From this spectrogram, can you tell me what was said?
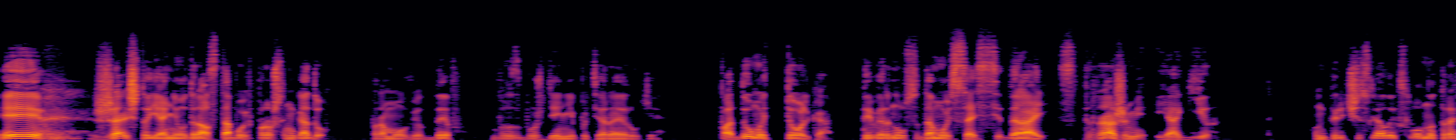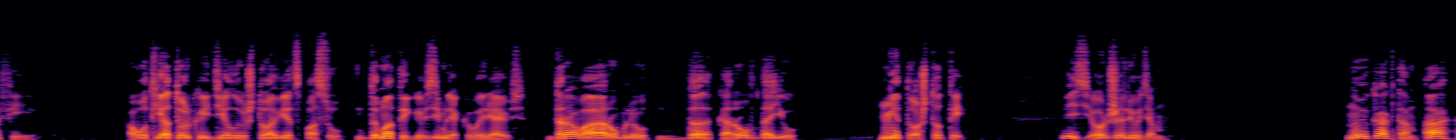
«Эх, жаль, что я не удрал с тобой в прошлом году», — промолвил Дев, в возбуждении потирая руки. «Подумать только! Ты вернулся домой с Асседай, стражами и Агир. Он перечислял их словно трофеи. А вот я только и делаю, что овец пасу, да мотыгой в земле ковыряюсь. Дрова рублю, да коров даю. Не то, что ты. Везет же людям. «Ну и как там, а?»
